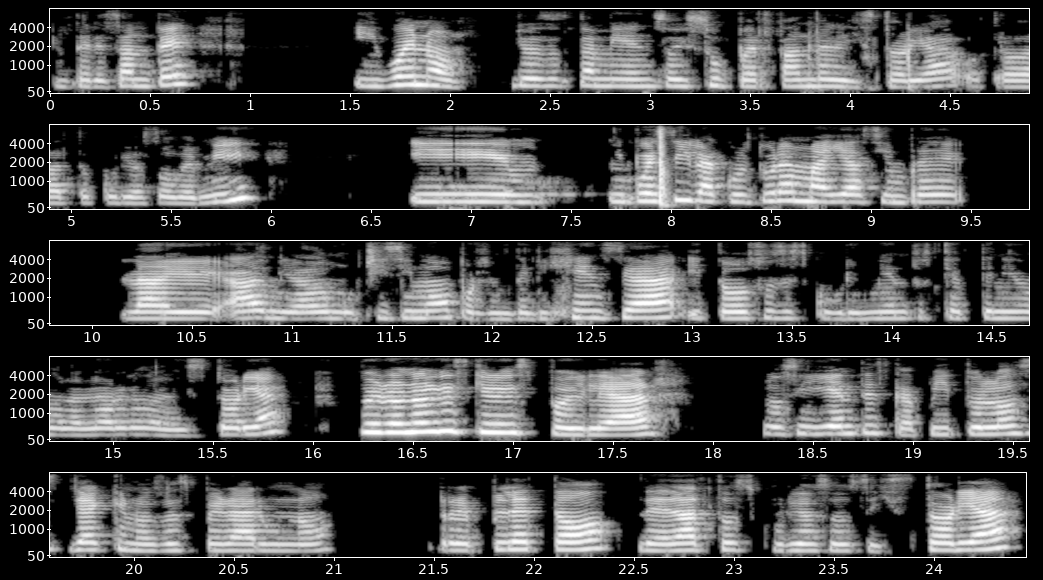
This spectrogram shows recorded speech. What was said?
interesante. Y bueno, yo también soy súper fan de la historia, otro dato curioso de mí. Y, pues sí, la cultura maya siempre la he admirado muchísimo por su inteligencia y todos sus descubrimientos que ha tenido a lo largo de la historia. Pero no les quiero spoilear los siguientes capítulos, ya que nos va a esperar uno repleto de datos curiosos de historia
